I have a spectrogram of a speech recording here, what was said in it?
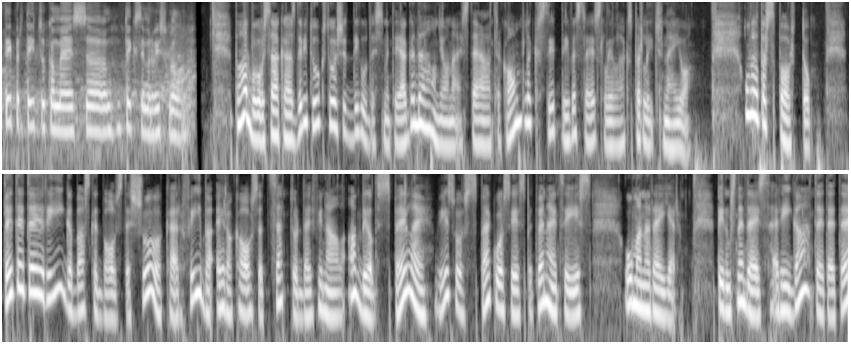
stipri ticu, ka mēs uh, tiksim ar visu galā. Pārbūve sākās 2020. gadā, un jaunais teātra komplekss ir divas reizes lielāks par līdzinējo. Un vēl par sportu. TTT Rīga basketbolistes šovakar FIBA Eirokausa ceturdaļfināla atbildes spēlē viesos spēkosies pret Venēcijas Umana Rejer. Pirms nedēļas Rīgā TTT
